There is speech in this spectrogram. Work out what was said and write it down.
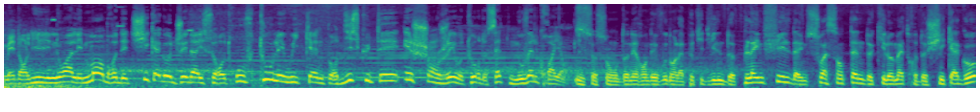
Mais dans l'Illinois, les membres des Chicago Jedi se retrouvent tous les week-ends pour discuter, échanger autour de cette nouvelle croyance. Ils se sont donné rendez-vous dans la petite ville de Plainfield, à une soixantaine de kilomètres de Chicago.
